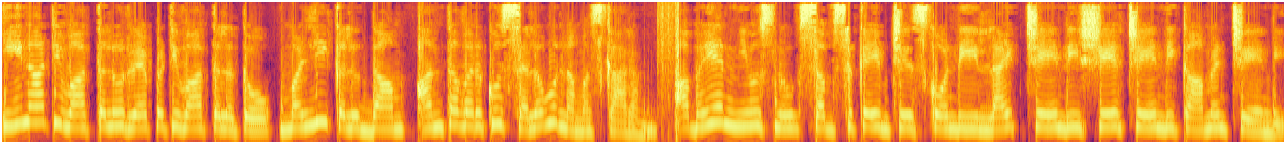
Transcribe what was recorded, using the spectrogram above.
ఈనాటి వార్తలు. రేపటి వార్తలతో మళ్ళీ కలుద్దాం. అంతవరకు సెలవు నమస్కారం. అభయ న్యూస్ను సబ్స్క్రైబ్ చేసుకోండి లైక్ చేయండి షేర్ చేయండి కామెంట్ చేయండి.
